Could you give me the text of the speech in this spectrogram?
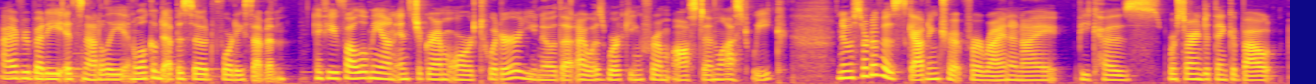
Hi, everybody. It's Natalie, and welcome to episode 47. If you follow me on Instagram or Twitter, you know that I was working from Austin last week. And it was sort of a scouting trip for Ryan and I because we're starting to think about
